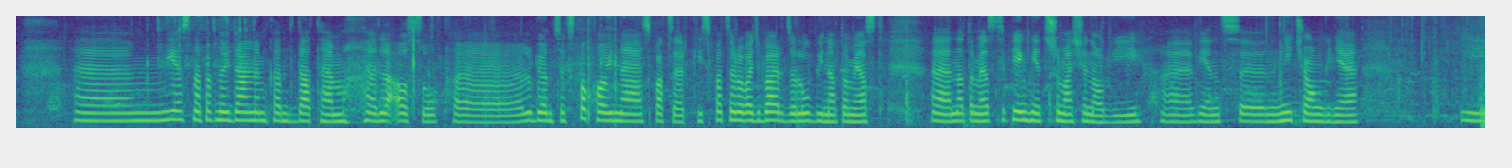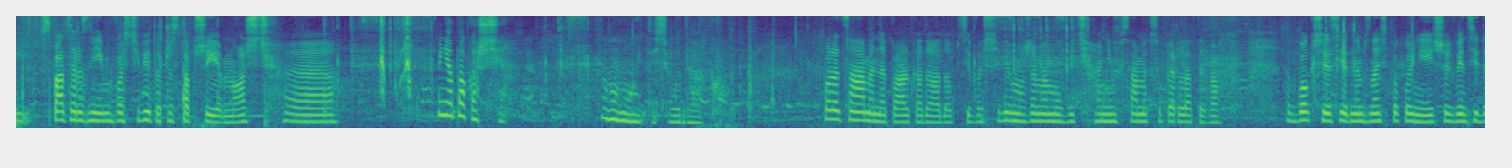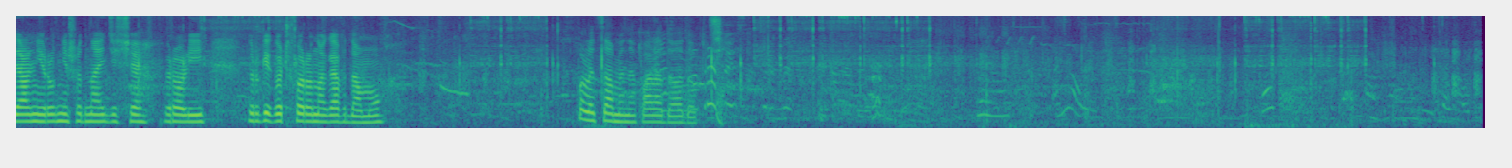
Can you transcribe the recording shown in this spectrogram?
Em, Jest na pewno idealnym kandydatem e, dla osób e, lubiących spokojne spacerki. Spacerować bardzo lubi, natomiast, e, natomiast pięknie trzyma się nogi, e, więc e, nie ciągnie. I spacer z nim właściwie to czysta przyjemność. E, nie pokaż się. O mój ty słodaku. Polecamy Nepalka do adopcji. Właściwie możemy mówić o nim w samych superlatywach. W boksie jest jednym z najspokojniejszych, więc idealnie również odnajdzie się w roli drugiego czworonoga w domu. Polecamy Nepala do adopcji.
